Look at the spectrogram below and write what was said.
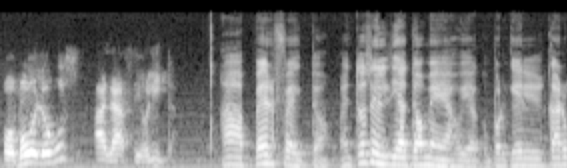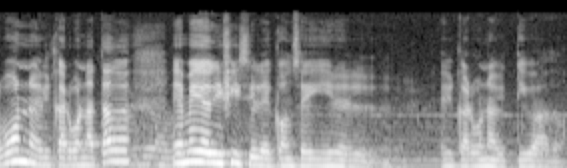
homólogos a la ceolita. Ah, perfecto. Entonces el diatomea, porque el carbón, el carbonatado, es medio difícil de conseguir el, el carbón activado.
